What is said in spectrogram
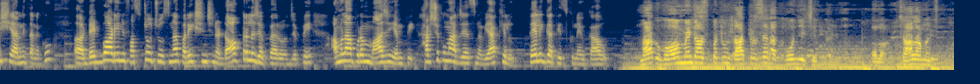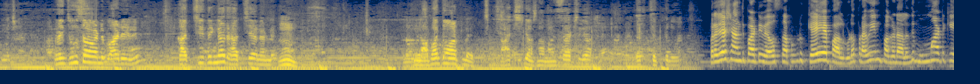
విషయాన్ని తనకు డెడ్ బాడీని ఫస్ట్ చూసిన పరీక్షించిన డాక్టర్లు చెప్పారు అని చెప్పి అమలాపురం మాజీ ఎంపీ హర్షకుమార్ చేసిన వ్యాఖ్యలు తేలిగ్గా తీసుకునేవి కావు. నాకు గవర్నమెంట్ హాస్పిటల్ డాక్టర్సే నాకు ఫోన్ చేసి చెప్పారు. చాలా మంచి మేము చూసామండి బాడీని ఖచ్చితంగా అది హత్యేనండి నేను అబద్ధం ఆటలేదు సాక్షిగా మనసాక్షిగా చెప్తున్నాను ప్రజాశాంతి పార్టీ వ్యవస్థాపకుడు కేఏ పాల్ కూడా ప్రవీణ్ పగడాలది ముమ్మాటికి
